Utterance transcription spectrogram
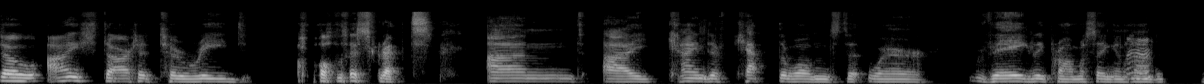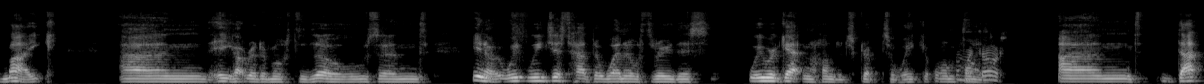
So I started to read all the scripts and I kind of kept the ones that were vaguely promising and Mhm. handed to Mike. And he got rid of most of those. And, you know, we, we just had to winnow through this. We were getting 100 scripts a week at one Oh point god. and that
